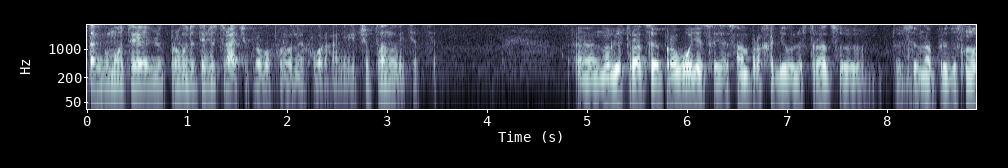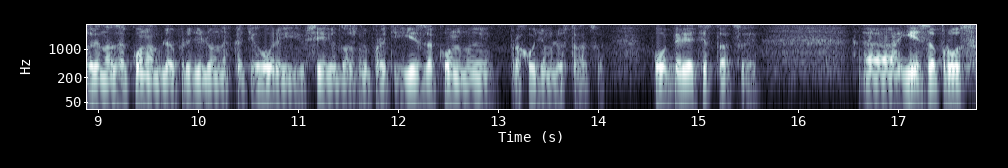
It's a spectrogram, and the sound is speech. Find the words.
так би мовити, лю- проводити люстрацію правоохоронних органів? І чи планується це? Э, Но иллюстрация проводится, я сам проходил иллюстрацию, то есть она предусмотрена законом для определенных категорий, и все ее должны пройти. Есть закон, мы проходим иллюстрацию. По переаттестации. Э, Есть запрос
